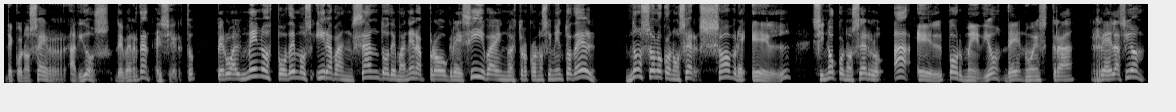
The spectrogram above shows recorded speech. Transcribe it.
de conocer a Dios de verdad, es cierto, pero al menos podemos ir avanzando de manera progresiva en nuestro conocimiento de Él. No solo conocer sobre Él, sino conocerlo a Él por medio de nuestra relación.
